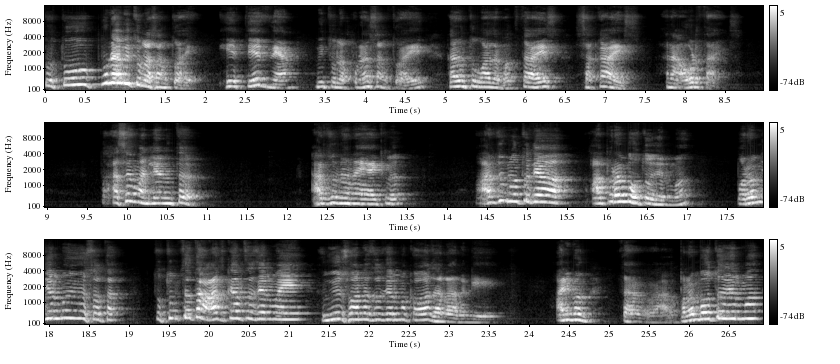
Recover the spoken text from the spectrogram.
तो तू पुन्हा मी तुला सांगतो आहे. हे ते ज्ञान मी तुला पुन्हा सांगतो आहे कारण तू माझा भक्त आहेस सखा आहेस आणि आवडता आहेस. तर असं म्हणल्यानंतर अर्जुनानं हे ऐकलं. अर्जुन होतो तेव्हा अपरंभ होतो जन्म. परमजन्म विवस होता. तो तुमचा तर आजकालचा जन्म आहे. विवस्वानाचा जन्म केव्हा झाला लगे आणि मग त- परंभ होतो जन्म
